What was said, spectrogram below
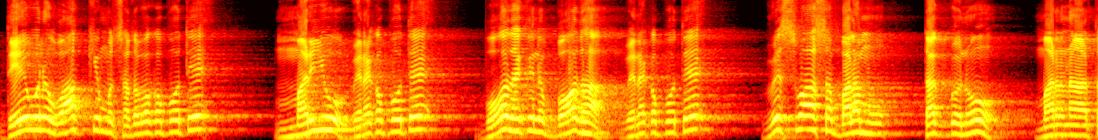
దేవుని వాక్యము చదవకపోతే మరియు వినకపోతే బోధకిని బోధ వినకపోతే విశ్వాస బలము తగ్గును మరణాత.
